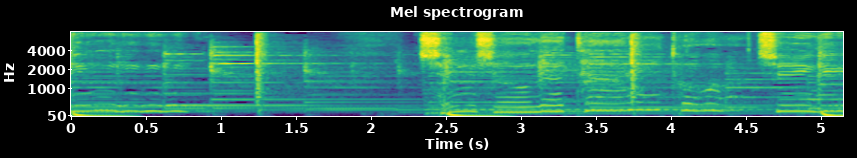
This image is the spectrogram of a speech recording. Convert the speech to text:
义，承受了太多质疑，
